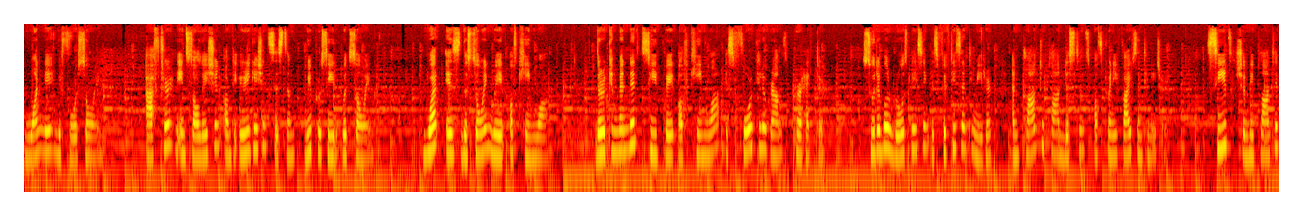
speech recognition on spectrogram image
one day before sowing. After the installation of the irrigation system, we proceed with sowing. What is the sowing rate of quinoa? The recommended seed rate of quinoa is 4 kilograms per hectare. Suitable row spacing is 50 cm and plant to plant distance of 25 cm. Seeds should be planted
